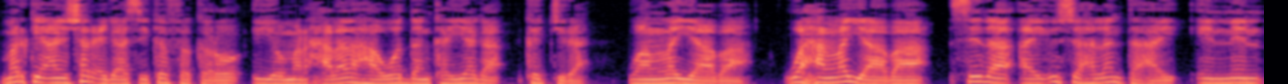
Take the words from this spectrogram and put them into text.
markii aan sharcigaasi ka fakaro iyo marxaladaha waddankayaga ka jira waan la yaabaa. Waxaan la yaabaa sida ay u sahlan tahay in nin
